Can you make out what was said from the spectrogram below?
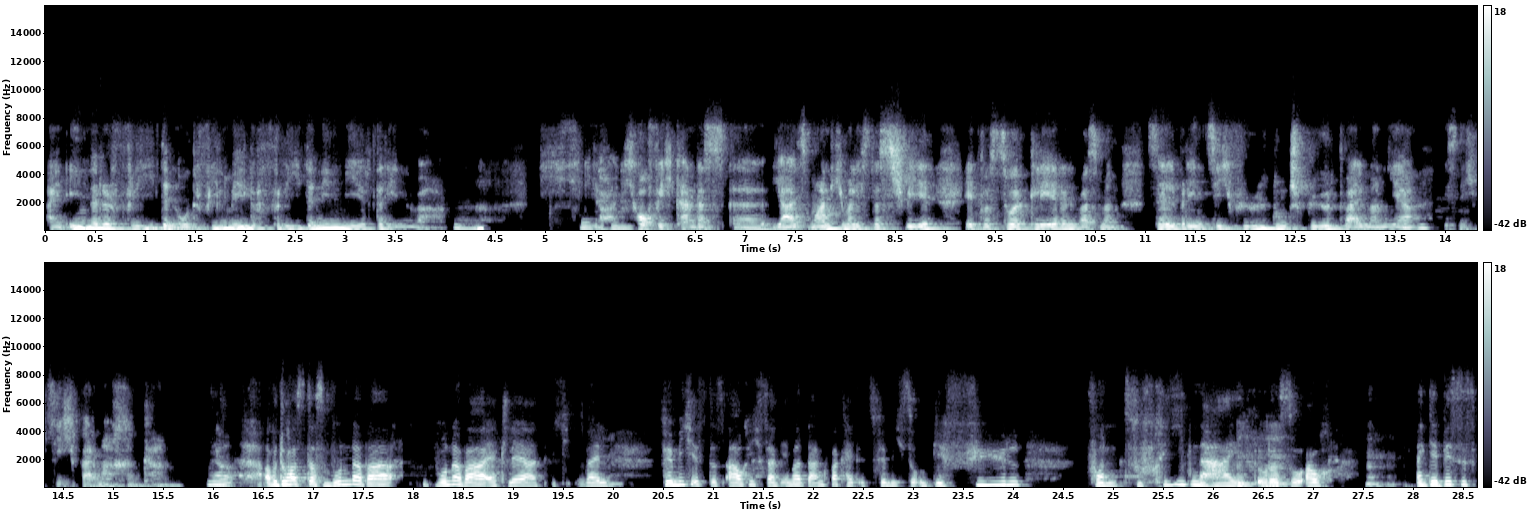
ein innerer Frieden oder viel mehr Frieden in mir drin war. Mhm ja, ich hoffe, ich kann das, äh, ja, es, manchmal ist das schwer, etwas zu erklären, was man selber in sich fühlt und spürt, weil man ja mhm. es nicht sichtbar machen kann. Ja, aber du hast das wunderbar, wunderbar erklärt, ich, weil mhm. für mich ist das auch, ich sage immer, Dankbarkeit ist für mich so ein Gefühl von Zufriedenheit mhm. oder so auch mhm. ein gewisses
